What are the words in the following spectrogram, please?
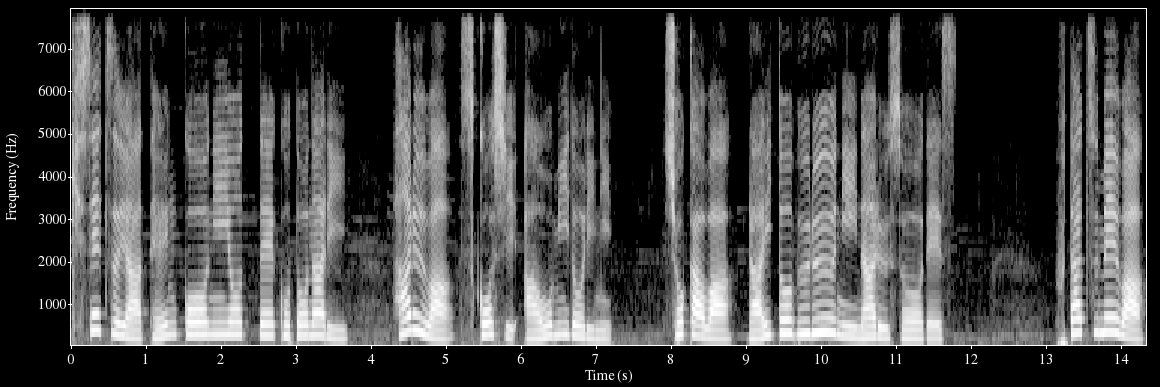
季節や天候によって異なり、春は少し青緑に、初夏はライトブルーになるそうです。二つ目は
